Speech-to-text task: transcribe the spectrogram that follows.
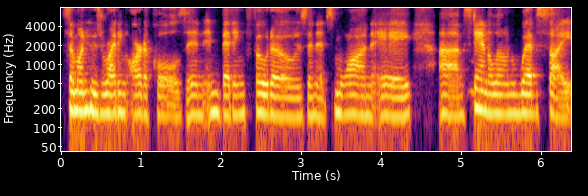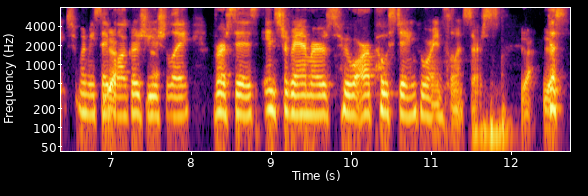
someone who's writing articles and embedding photos, and it's more on a um, standalone website when we say yeah. bloggers usually versus Instagrammers who are posting who are influencers yeah, yeah. Just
